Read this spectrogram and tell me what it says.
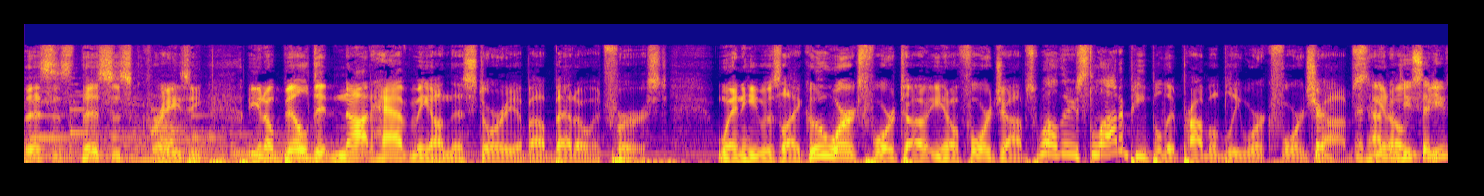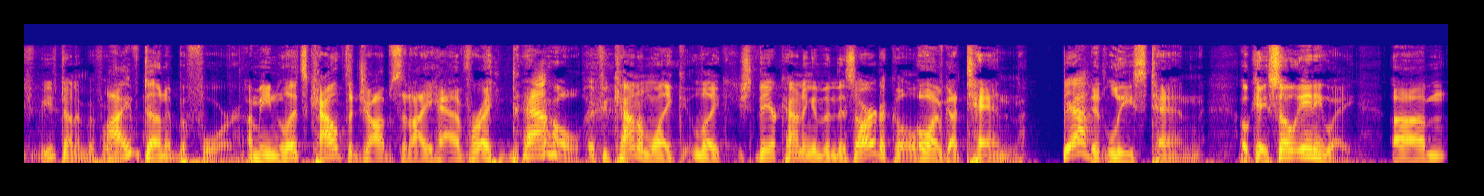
This is this is crazy. You know, Bill did not have me on this story about Beto at first when he was like, "Who works four, to, uh, you know, four jobs?" Well, there's a lot of people that probably work four jobs. You know, you said you've, you've done it before. I've done it before. I mean, let's count the jobs that I have right now. if you count them like like they're counting them in this article. Oh, I've got ten. Yeah. at least ten. Okay, so anyway, um,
